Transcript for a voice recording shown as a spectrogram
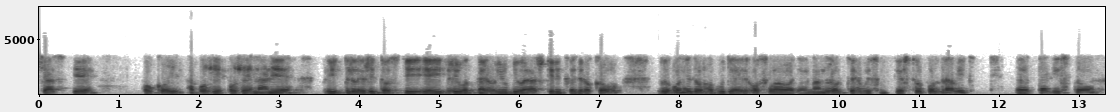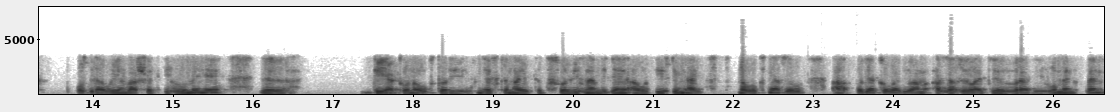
šťastie, pokoj a Božie požehnanie pri príležitosti jej životného jubilea 40 rokov. Onedlho bude oslavovať aj manželce, by som tiež chcel pozdraviť. E, takisto pozdravujem vás všetkých v Lumene, e, diakonov, ktorí dneska majú svoj významný deň a o týždeň aj novokňazov a poďakovať vám a zaželať v Rady Lumen len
